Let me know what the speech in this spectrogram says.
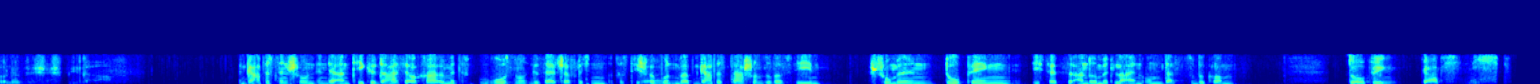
Olympischen Spiele auf. Gab es denn schon in der Antike, da es ja auch gerade mit großen gesellschaftlichen Prestige ja. verbunden war, gab es da schon sowas wie Schummeln, Doping, ich setze andere Mittel ein, um das zu bekommen? Doping gab es nicht.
